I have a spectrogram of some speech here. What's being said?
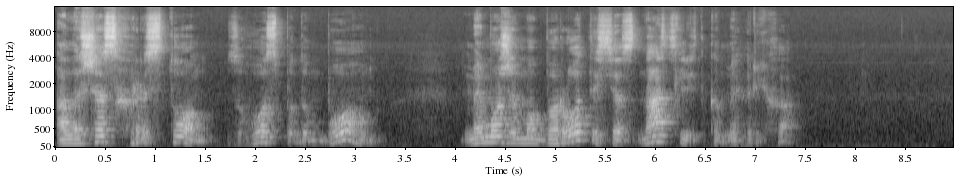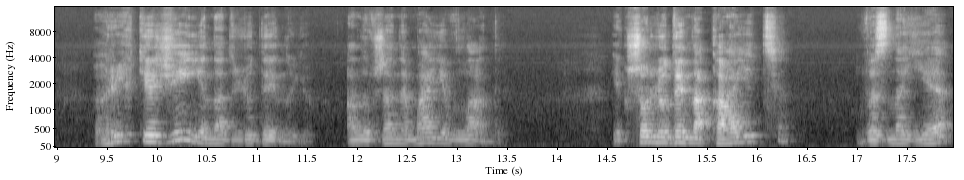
а лише з Христом, з Господом Богом ми можемо боротися з наслідками гріха. Гріх тяжіє над людиною, але вже не має влади. Якщо людина кається, визнає,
